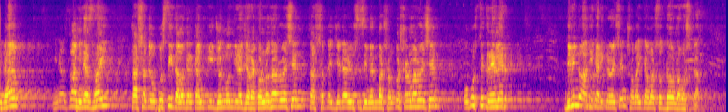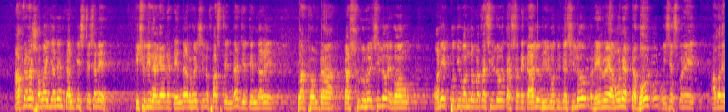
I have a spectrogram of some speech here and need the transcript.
বিধায়ক মিনাজদা মিনাজ ভাই। তার সাথে উপস্থিত আমাদের কানকি জৈন মন্দিরে যারা কর্ণধার রয়েছেন, তার সাথে Z R UCC member Shankar Sharma রয়েছেন, উপস্থিত রেলের বিভিন্ন আধিকারিক রয়েছেন, সবাইকে আমার শ্রদ্ধা ও নমস্কার। আপনারা সবাই জানেন কানকি স্টেশনে কিছুদিন আগে একটা টেন্ডার হয়েছিল ফার্স্ট টেন্ডার যে টেন্ডারে প্ল্যাটফর্মটা কাজ শুরু হয়েছিল এবং অনেক প্রতিবন্ধকতা ছিল, তার সাথে কাজও ধীর গতিতে ছিল। রেলওয়ে এমন একটা বোর্ড বিশেষ করে আমাদের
